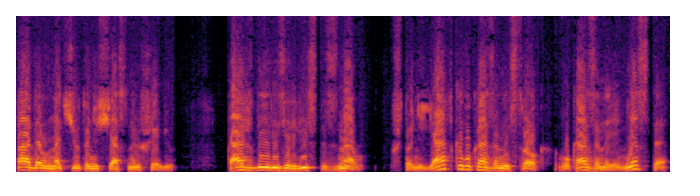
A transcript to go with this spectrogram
падал на чью-то несчастную шею. Каждый резервист знал, что неявка в указанный срок, в указанное место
